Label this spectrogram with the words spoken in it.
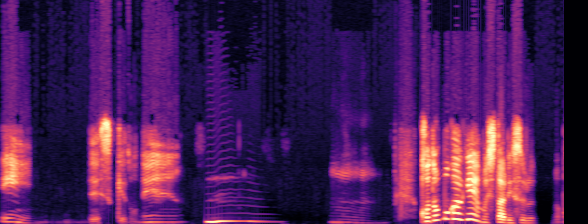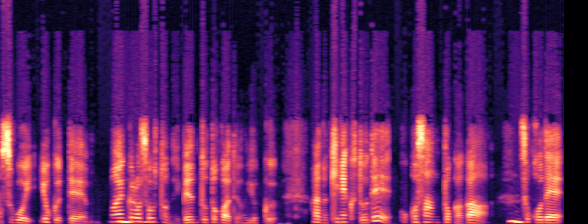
いいんですけどね。うん。うん子供がゲームしたりするのもすごい良くて、マイクロソフトのイベントとかではよく、あの、キネクトでお子さんとかが、うんそこで、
